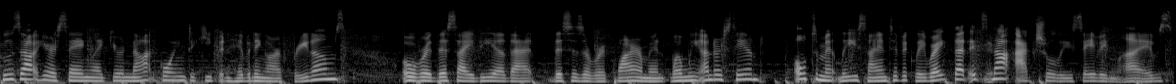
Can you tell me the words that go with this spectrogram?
who's out here saying like you're not going to keep inhibiting our freedoms over this idea that this is a requirement when we understand ultimately scientifically, right, that it's not actually saving lives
